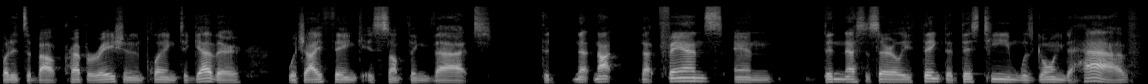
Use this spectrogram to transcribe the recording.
but it's about preparation and playing together, which I think is something that the not that fans and didn't necessarily think that this team was going to have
